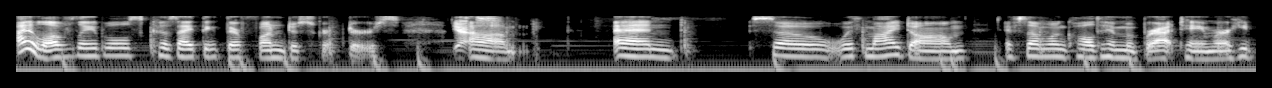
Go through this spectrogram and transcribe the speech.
I love labels because I think they're fun descriptors. Yes. Um, and so with my dom, if someone called him a brat tamer, he'd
